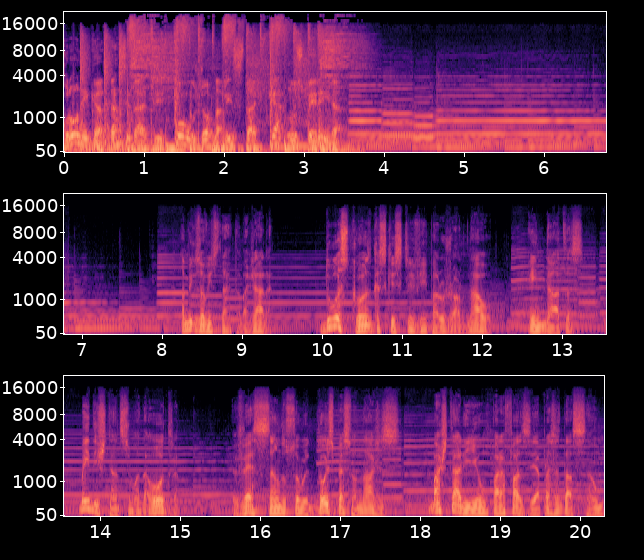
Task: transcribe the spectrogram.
Crônica da Cidade, com o jornalista Carlos Pereira. Amigos ouvintes da Tabajara, duas crônicas que escrevi para o jornal, em datas bem distantes uma da outra, versando sobre dois personagens, bastariam para fazer a apresentação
